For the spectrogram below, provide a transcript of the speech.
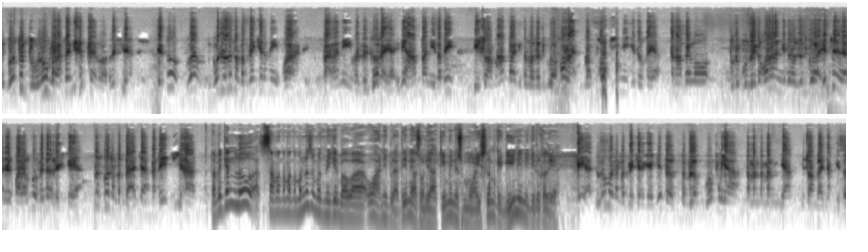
gue tuh dulu merasa dia teroris ya. Itu gue gue dulu sempat mikir nih, wah parah nih maksud gue kayak ini apa nih? Tapi Islam apa gitu maksud gue? Kok nggak kok gini gitu kayak kenapa lo bunuh-bunuhin orang gitu maksud gue? Itu yang dari kepala gue bener deh kayak. Terus gue sempat baca katanya jihad. Tapi kan lo sama teman-teman lo sempat mikir bahwa wah ini berarti ini langsung dihakimi nih semua Islam kayak gini nih gitu kali ya. Iya dulu gue sempat mikir kayak gitu. Sebelum gue punya teman-teman yang Islam banyak gitu,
